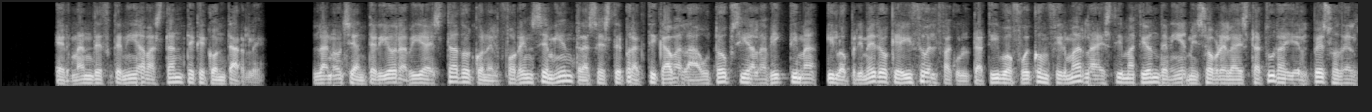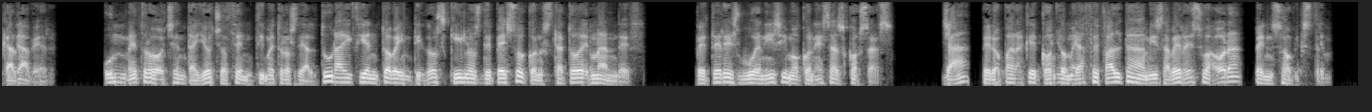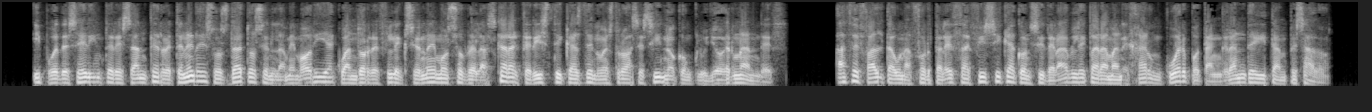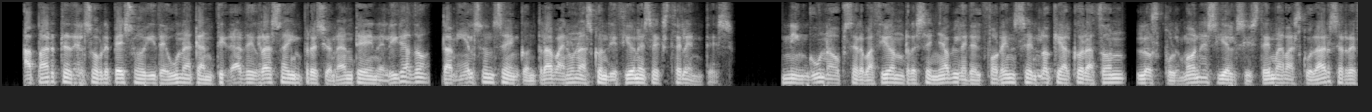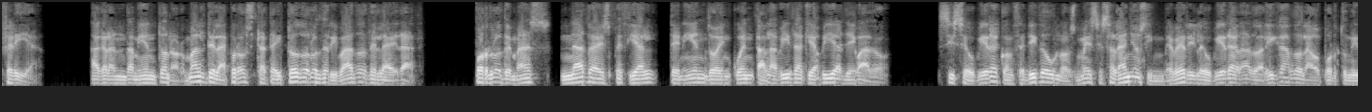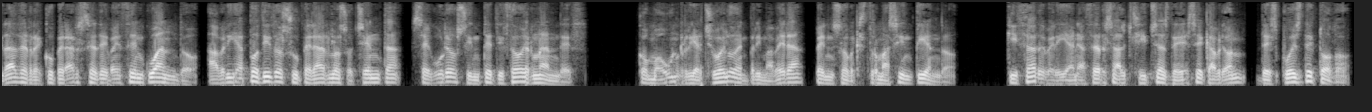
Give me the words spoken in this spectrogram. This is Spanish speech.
Hernández tenía bastante que contarle. La noche anterior había estado con el forense mientras éste practicaba la autopsia a la víctima, y lo primero que hizo el facultativo fue confirmar la estimación de Niemi sobre la estatura y el peso del cadáver. Un metro ochenta y ocho centímetros de altura y 122 kilos de peso, constató Hernández. Peter es buenísimo con esas cosas. Ya, pero ¿para qué coño me hace falta a mí saber eso ahora? pensó Wikström. Y puede ser interesante retener esos datos en la memoria cuando reflexionemos sobre las características de nuestro asesino, concluyó Hernández. Hace falta una fortaleza física considerable para manejar un cuerpo tan grande y tan pesado. Aparte del sobrepeso y de una cantidad de grasa impresionante en el hígado, Danielson se encontraba en unas condiciones excelentes. Ninguna observación reseñable del forense en lo que al corazón, los pulmones y el sistema vascular se refería agrandamiento normal de la próstata y todo lo derivado de la edad. Por lo demás, nada especial, teniendo en cuenta la vida que había llevado. Si se hubiera concedido unos meses al año sin beber y le hubiera dado al hígado la oportunidad de recuperarse de vez en cuando, habría podido superar los 80, seguro sintetizó Hernández. Como un riachuelo en primavera, pensó Extroma sintiendo. Quizá deberían hacer salchichas de ese cabrón, después de todo.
